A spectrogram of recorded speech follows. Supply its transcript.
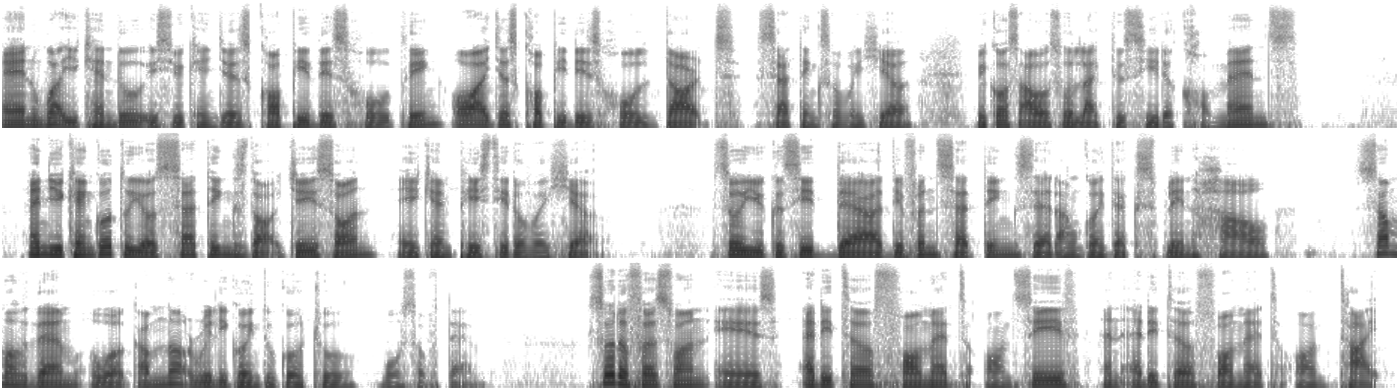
and what you can do is you can just copy this whole thing or I just copy this whole Dart settings over here because I also like to see the comments. And you can go to your settings.json and you can paste it over here. So you could see there are different settings that I'm going to explain how some of them work. I'm not really going to go through most of them. So the first one is editor format on save and editor format on type.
